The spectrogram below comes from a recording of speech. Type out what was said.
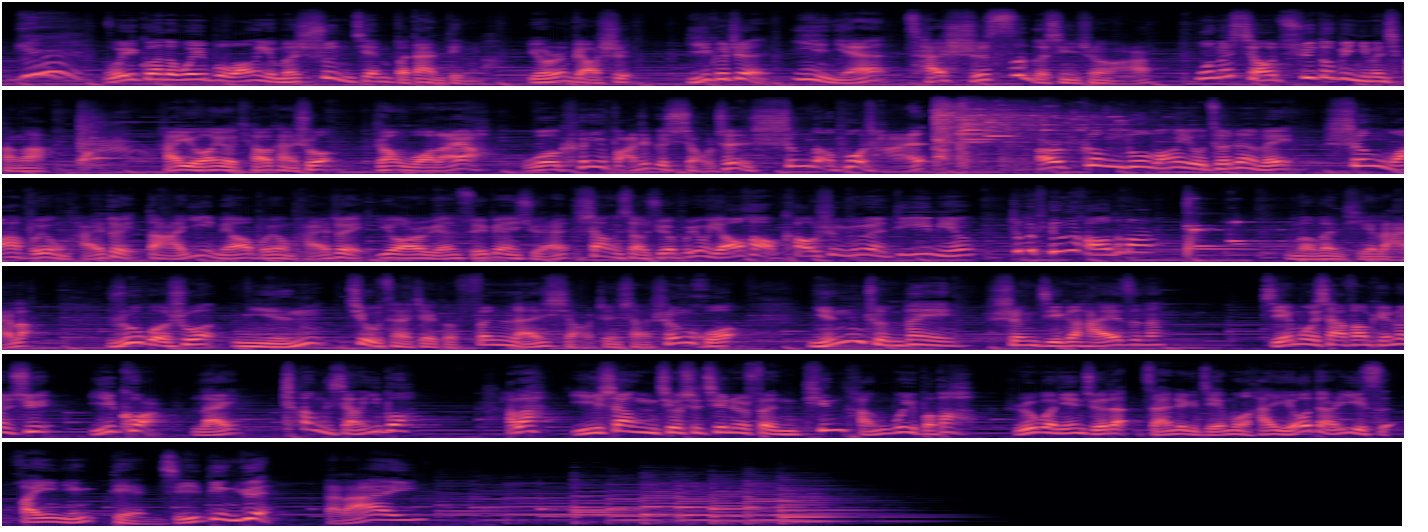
围观的微博网友们瞬间不淡定了，有人表示，一个镇一年才十四个新生儿，我们小区都比你们强啊！还有网友调侃说：“让我来啊，我可以把这个小镇生到破产。”而更多网友则认为，生娃不用排队，打疫苗不用排队，幼儿园随便选，上小学不用摇号，考试永远第一名，这不挺好的吗？那么问题来了，如果说您就在这个芬兰小镇上生活，您准备生几个孩子呢？节目下方评论区一块儿来畅想一波。好了，以上就是今日份厅堂微博报。如果您觉得咱这个节目还有点意思，欢迎您点击订阅。拜拜。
